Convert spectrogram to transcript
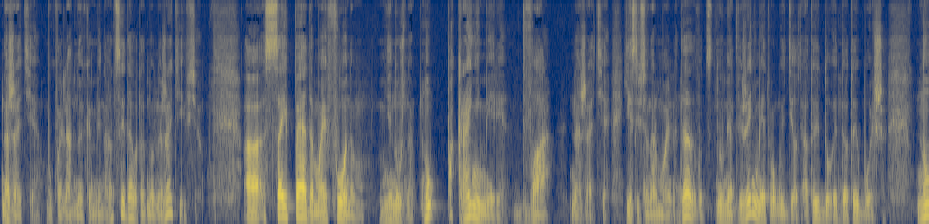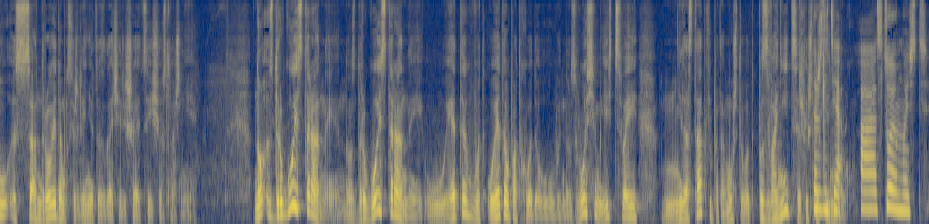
нажатия, буквально одной комбинации, да, вот одно нажатие и все. С iPad, айфоном мне нужно, ну, по крайней мере, два нажатия, если все нормально, да, вот с двумя движениями я это могу сделать, а то и, до, а то и больше. Ну, с андроидом, к сожалению, эта задача решается еще сложнее. Но с другой стороны, но с другой стороны, у этого, вот, у этого подхода, у Windows 8 есть свои недостатки, потому что вот позвонить с этой штукой не Подождите, могу. а стоимость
